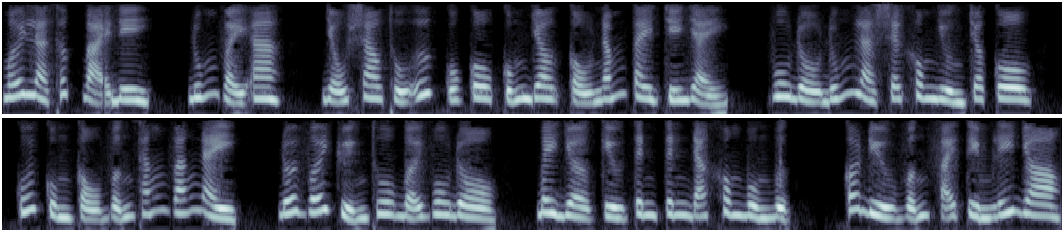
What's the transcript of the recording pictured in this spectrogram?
mới là thất bại đi, đúng vậy a, dẫu sao thủ ước của cô cũng do cậu nắm tay chỉ dạy, vu đồ đúng là sẽ không nhường cho cô, cuối cùng cậu vẫn thắng ván này, đối với chuyện thua bởi vu đồ, bây giờ Kiều Tinh Tinh đã không buồn bực, có điều vẫn phải tìm lý do,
